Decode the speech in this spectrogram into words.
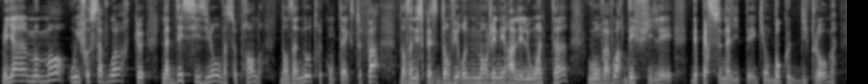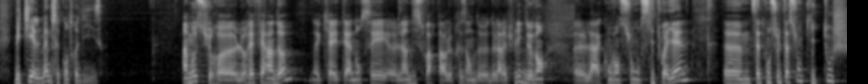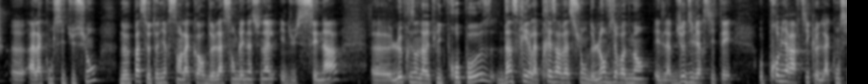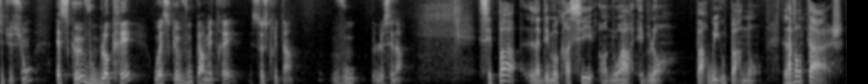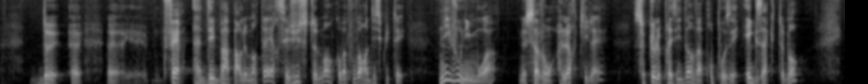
Mais il y a un moment où il faut savoir que la décision va se prendre dans un autre contexte, pas dans un espèce d'environnement général et lointain où on va voir défiler des personnalités qui ont beaucoup de diplômes, mais qui elles-mêmes se contredisent. Un mot sur euh, le référendum qui a été annoncé euh, lundi soir par le président de la République devant la Convention citoyenne. Euh, cette consultation qui touche euh, à la Constitution ne peut pas se tenir sans l'accord de l'Assemblée nationale et du Sénat. Euh, le président de la République propose d'inscrire la préservation de l'environnement et de la biodiversité au premier article de la Constitution. Est-ce que vous bloquerez ou est-ce que vous permettrez ce scrutin, vous, le Sénat? Ce n'est pas la démocratie en noir et blanc, par oui ou par non. L'avantage de euh, faire un débat parlementaire, c'est justement qu'on va pouvoir en discuter. Ni vous ni moi ne savons à l'heure qu'il est ce que le président va proposer exactement,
